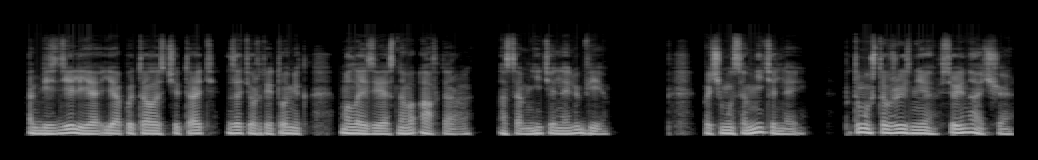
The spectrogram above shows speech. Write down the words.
От безделья я пыталась читать затертый томик малоизвестного автора о сомнительной любви. Почему сомнительной? Потому что в жизни все иначе.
